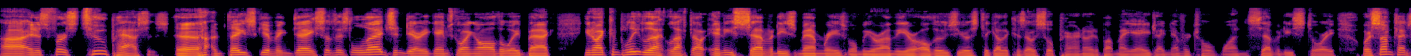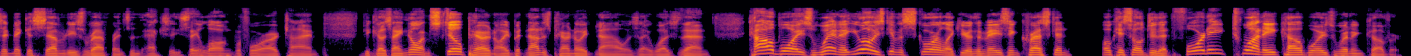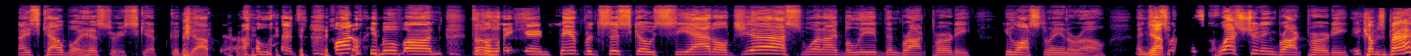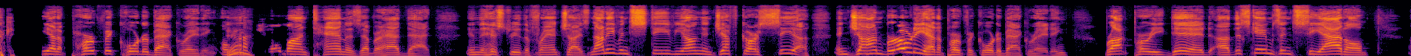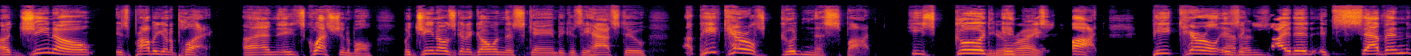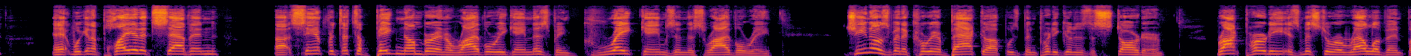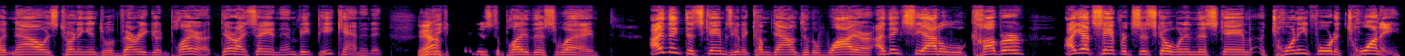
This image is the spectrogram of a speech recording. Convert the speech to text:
uh, in his first two passes uh, on Thanksgiving Day. So there's legendary games going all the way back. You know, I completely left out any 70s memories when we were on the air all those years together because I was so paranoid about my age. I never told one 70s story, or sometimes I'd make a 70s reference and actually say long before our time because I know I'm still paranoid, but not as paranoid now as I was then. Cowboys win it. You always give a score like you're the amazing Kreskin. Okay, so I'll do that. 40 20 Cowboys winning cover. Nice cowboy history, Skip. Good job there. Let's finally move on to the late game. San Francisco, Seattle. Just when I believed in Brock Purdy, he lost three in a row. And just yep. when I was questioning Brock Purdy, he comes back. He had a perfect quarterback rating. Only yeah. Joe Montana's ever had that in the history of the franchise. Not even Steve Young and Jeff Garcia and John Brodie had a perfect quarterback rating. Brock Purdy did. Uh, this game's in Seattle. Uh, Geno is probably going to play, uh, and he's questionable. But Geno's going to go in this game because he has to. Uh, Pete Carroll's good in this spot. He's good You're in right. this spot. Pete Carroll seven. is excited. It's seven. Uh, we're going to play it at seven. Uh, Sanford, that's a big number in a rivalry game. There's been great games in this rivalry. Geno's been a career backup who's been pretty good as a starter. Brock Purdy is Mr. Irrelevant, but now is turning into a very good player. Dare I say, an MVP candidate. Yeah. If he continues to play this way. I think this game is going to come down to the wire. I think Seattle will cover. I got San Francisco winning this game uh, 24 to 20.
